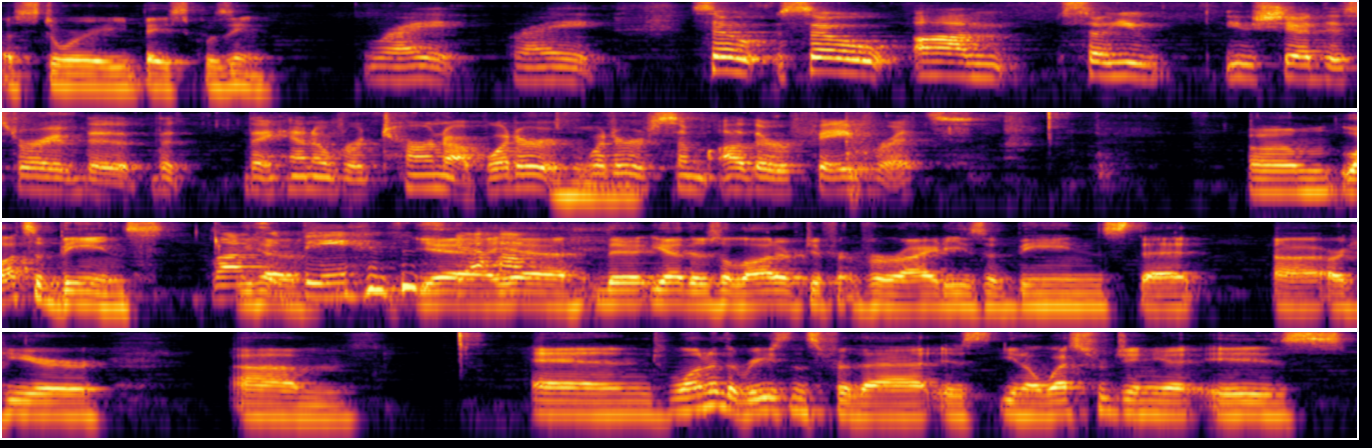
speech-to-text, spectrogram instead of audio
a story-based cuisine. Right, right. So, so, um, so you you shared the story of the the, the Hanover turnip. What are what are some other favorites? Um, lots of beans. Lots We of beans. yeah, yeah, There, yeah. There's a lot of different varieties of beans that uh, are here, um, and one of the reasons for that is, you know, West Virginia is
